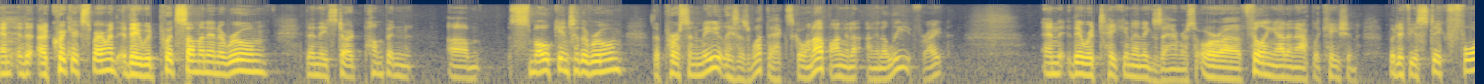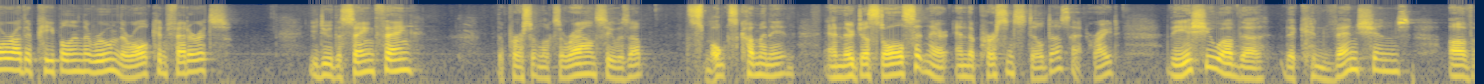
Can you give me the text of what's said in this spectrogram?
And a quick experiment, they would put someone in a room, then they'd start pumping um, smoke into the room. The person immediately says, what the heck's going up? I'm gonna, I'm gonna leave, right? And they were taking an exam or, or uh, filling out an application. But if you stick four other people in the room, they're all Confederates, you do the same thing, the person looks around, see what's up, smoke's coming in, and they're just all sitting there, and the person still does that, right? The issue of the, the conventions of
